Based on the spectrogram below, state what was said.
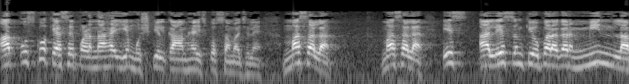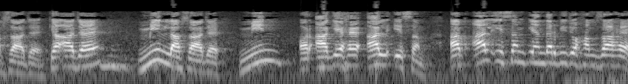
अब उसको कैसे पढ़ना है? यह मुश्किल काम है, इसको समझ लें। मसलन मसलन, इस अलिस्म के ऊपर अगर मीन लफ्ज आ जाए, क्या आ जाए? मीन लफ्ज आ जाए। मीन और आगे है अल इसम अब अल इसम के अंदर भी जो हमजा है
